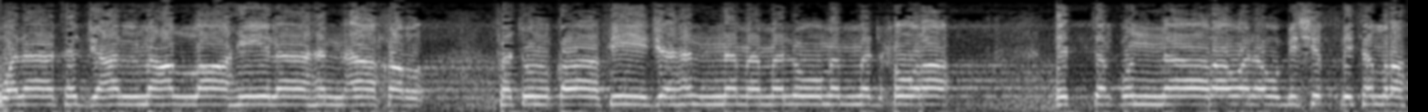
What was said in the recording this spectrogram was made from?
ولا تجعل مع الله إلها آخر. فتلقى في جهنم ملوما مدحورا. اتقوا النار ولو بشق تمره.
